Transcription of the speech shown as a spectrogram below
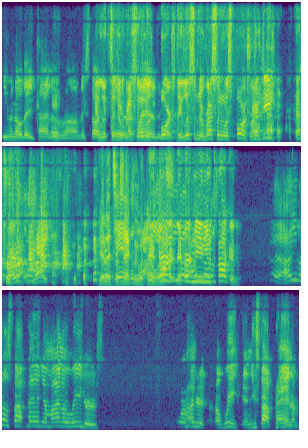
even though they kind of um, they started. They listen to, wrestling with sports. Again. They listen to wrestling with sports, right, D? That's right. right. Yeah, that's exactly yeah, what that was. Heard, they heard me and you talking. Yeah, how you don't stop paying your minor leaguers four hundred a week and you stop paying them?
